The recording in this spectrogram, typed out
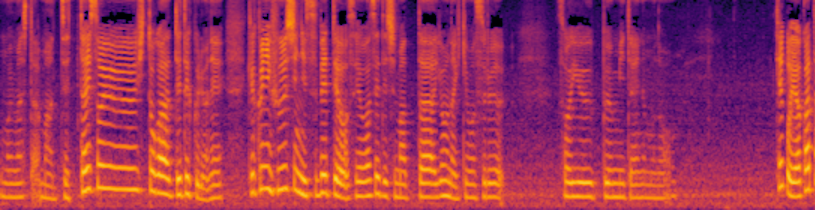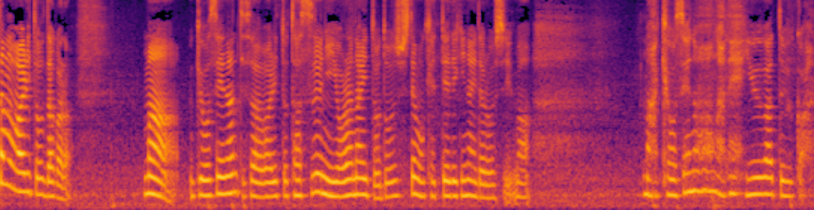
思いました。まあ絶対そういう人が出てくるよね。逆に風刺に全てを背負わせてしまったような気もする。そういう文みたいなものを。結構館も割とだからまあ行政なんてさ割と多数によらないとどうしても決定できないだろうしまあまあ強制の方がね融和というか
